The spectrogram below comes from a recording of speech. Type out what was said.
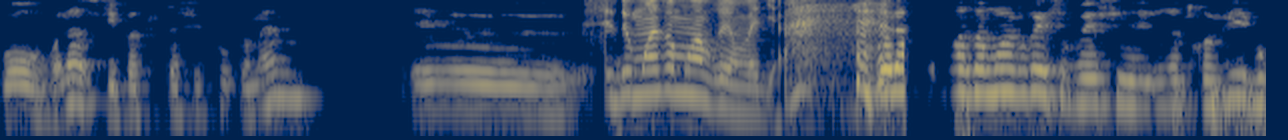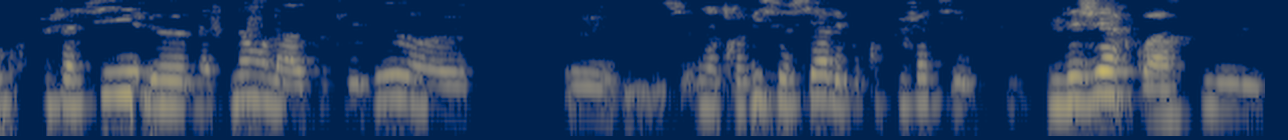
Bon, voilà, ce qui est pas tout à fait faux quand même. Et euh, C'est de moins en moins vrai, on va dire. voilà, moins en moins vrai, c'est vrai. C'est notre vie est beaucoup plus facile euh, maintenant là, toutes les deux. euh, euh, notre vie sociale est beaucoup plus facile, plus, plus légère, quoi. Plus...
